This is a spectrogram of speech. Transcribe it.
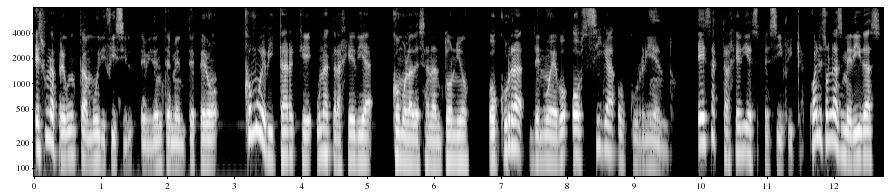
Es una pregunta muy difícil, evidentemente, pero ¿cómo evitar que una tragedia como la de San Antonio ocurra de nuevo o siga ocurriendo? Esa tragedia específica, ¿cuáles son las medidas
